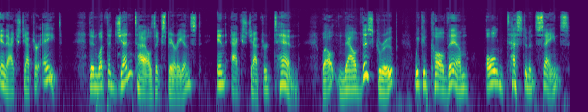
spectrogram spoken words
in Acts chapter 8, then what the Gentiles experienced in Acts chapter 10. Well, now this group, we could call them Old Testament saints,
